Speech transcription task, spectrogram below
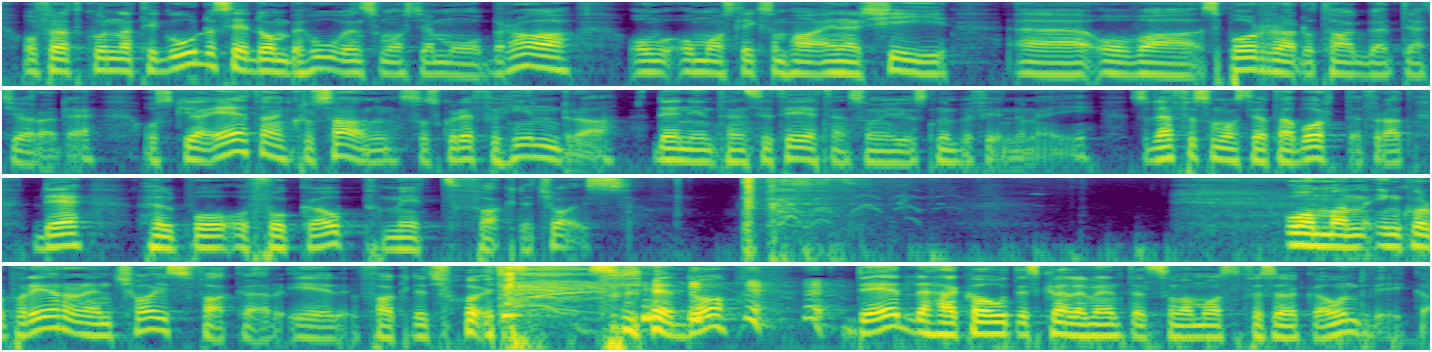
Och för att kunna tillgodose de behoven så måste jag må bra och, och måste liksom ha energi eh, och vara sporrad och taggad till att göra det. Och ska jag äta en croissant så ska det förhindra den intensiteten som jag just nu befinner mig i. Så därför så måste jag ta bort det för att det höll på att fucka upp mitt fuck the choice. Och om man inkorporerar en choice fucker i fuck the choice, så det är då det är det här kaotiska elementet som man måste försöka undvika.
